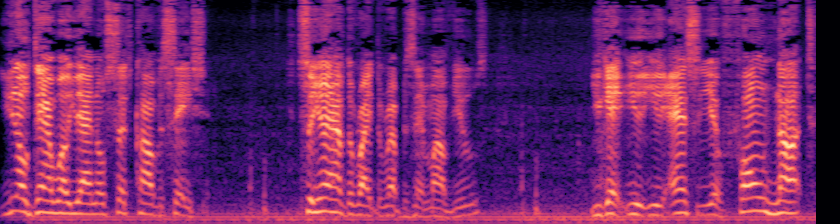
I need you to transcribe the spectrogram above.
You know damn well you had no such conversation. So you don't have the right to represent my views. You get you you answer your phone not.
